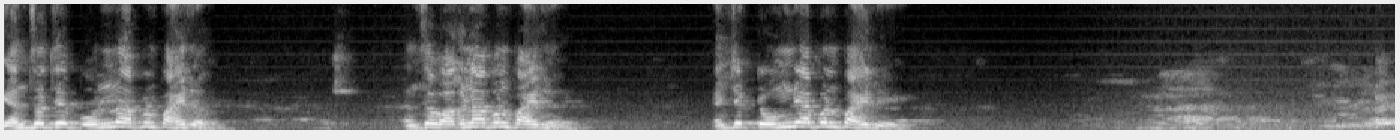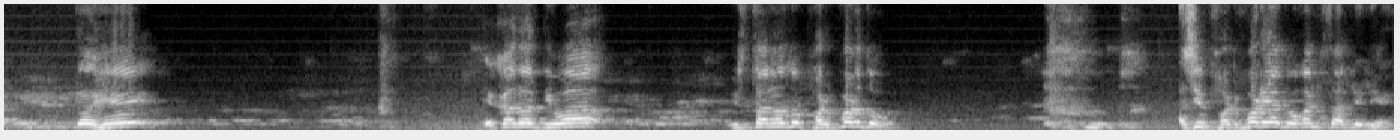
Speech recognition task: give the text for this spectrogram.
यांचं जे बोलणं आपण पाहिलं त्यांचं वागणं आपण पाहिलं. यांचे टोमणे आपण पाहिले. तर हे एखादा दिवा विस्ताना जो फडफडतो अशी फडफड या दोघांची चाललेली आहे.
